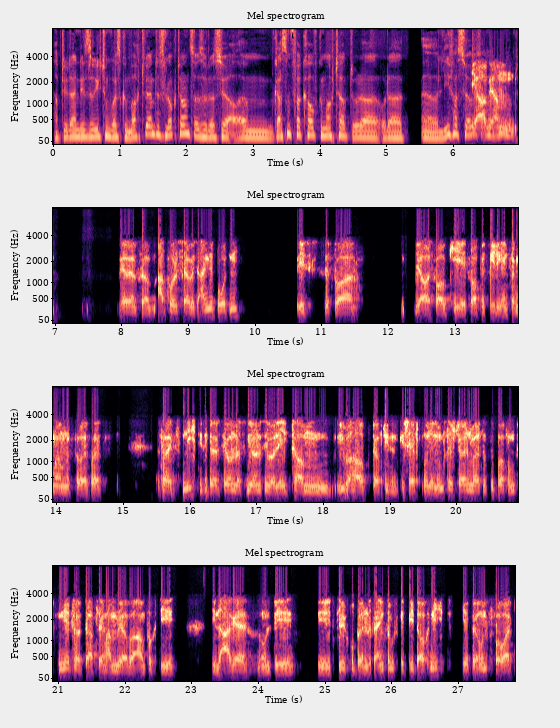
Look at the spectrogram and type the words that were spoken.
Habt ihr da in diese Richtung was gemacht während des Lockdowns? Also, dass ihr ähm, Gassenverkauf gemacht habt oder, oder äh, Lieferservice? Ja, wir haben, wir haben einen Abholservice angeboten. Ist, das war, ja, es war okay, es war befriedigend, sagen wir mal so. Es war, jetzt, es war jetzt nicht die Situation, dass wir uns überlegt haben, überhaupt auf dieses Geschäftsmodell umzustellen, weil es so super funktioniert hat. Dafür haben wir aber einfach die, die Lage und die, die Zielgruppe und das Einzugsgebiet auch nicht hier bei uns vor Ort.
